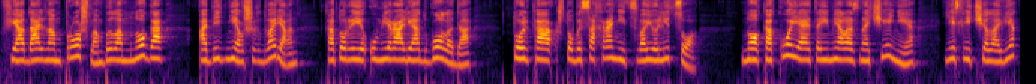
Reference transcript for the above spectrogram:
В феодальном прошлом было много обедневших дворян, которые умирали от голода только чтобы сохранить свое лицо – но какое это имело значение, если человек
